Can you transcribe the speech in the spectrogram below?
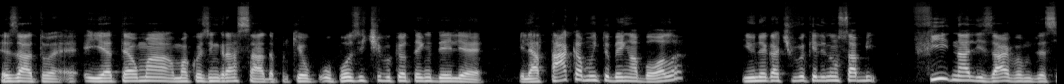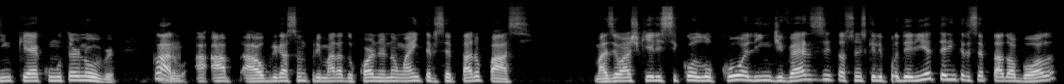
Exato, é, e é até uma, uma coisa engraçada, porque o, o, positivo que eu tenho dele é ele ataca muito bem a bola, e o negativo é que ele não sabe finalizar, vamos dizer assim, que é com o turnover. Claro, uhum. a, a, a, obrigação primária do corner não é interceptar o passe, mas eu acho que ele se colocou ali em diversas situações que ele poderia ter interceptado a bola,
